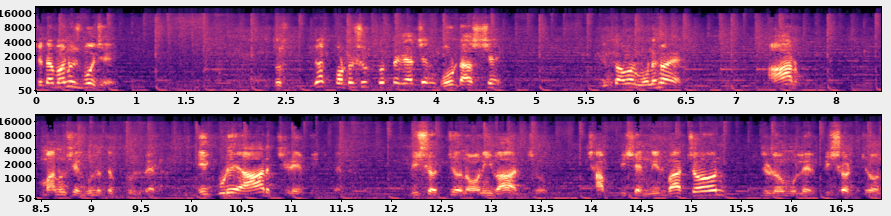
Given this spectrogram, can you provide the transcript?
সেটা মানুষ বোঝে। তো যাক ফটোশুট করতে গেছেন ভোট আসছে। কিন্তু আমার মনে হয় আর মানুষ এগুলোতে ভুলবে না। এগুড়ে আর ছিঁড়ে ফিরবে না। বিসর্জন অনিবার্য। ছাব্বিশের নির্বাচন তৃণমূলের বিসর্জন।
